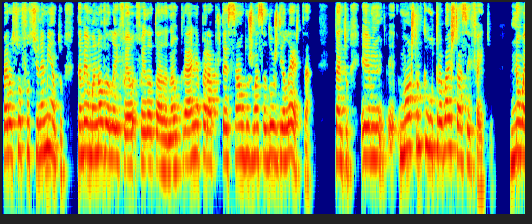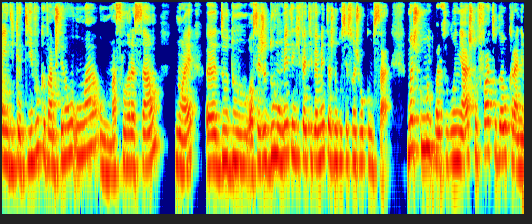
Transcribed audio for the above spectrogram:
para o seu funcionamento. Também uma nova lei foi, foi adotada na Ucrânia para a proteção dos lançadores de alerta. Portanto, um, mostram que o trabalho está a ser feito. Não é indicativo que vamos ter uma, uma aceleração não é? Uh, do, do, ou seja, do momento em que efetivamente as negociações vão começar. Mas, como muito bem sublinhaste, o facto da Ucrânia,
